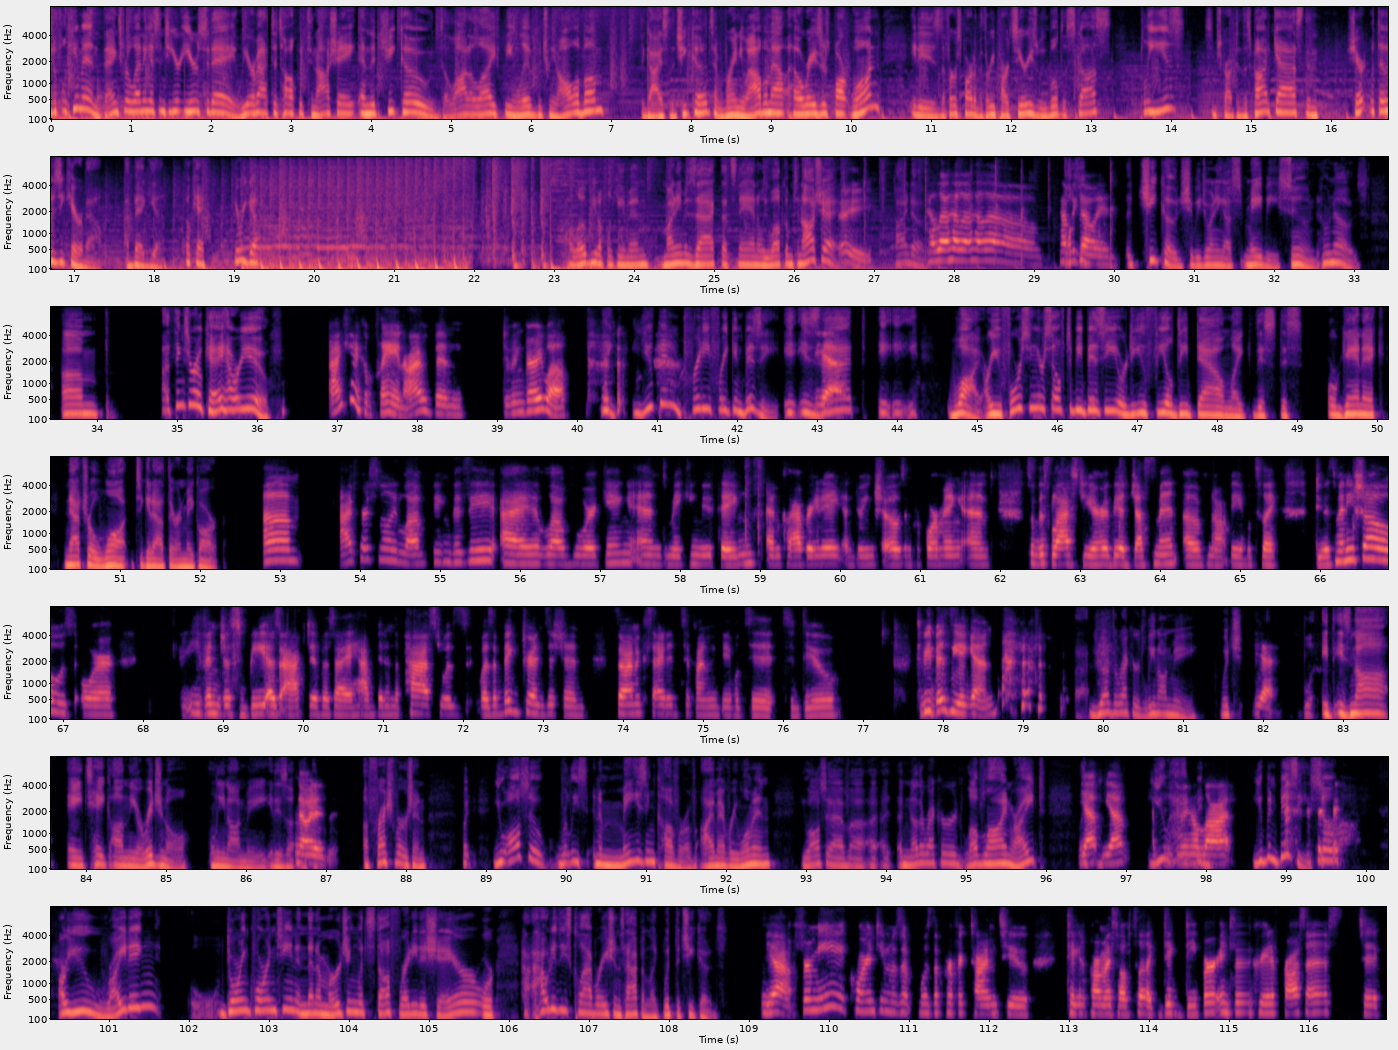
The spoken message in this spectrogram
beautiful human. Thanks for letting us into your ears today. We are about to talk with Tinashe and the Cheat Codes. A lot of life being lived between all of them. The guys of the Cheat Codes have a brand new album out, Hellraisers Part 1. It is the first part of a three part series we will discuss. Please subscribe to this podcast and share it with those you care about. I beg you. Okay, here we go. Hello, beautiful human. My name is Zach. That's Dan, and we welcome Tinashe. Hey. Kind of. Hello, hello, hello. How's Also- it going? Cheat code should be joining us maybe soon. Who knows? Um, uh, things are okay. How are you? I can't complain. I've been doing very well. Hey, you've been pretty freaking busy. Is Yeah. that why? Are you forcing yourself to be busy, or do you feel deep down like this this organic, natural want to get out there and make art? Um, I personally love being busy. I love working and making new things and collaborating and doing shows and performing. And so this last year, the adjustment of not being able to like do as many shows or even just be as active as I have been in the past was was a big transition. So I'm excited to finally be able to to do to be busy again. You have the record "Lean on Me," which yes. It is not a take on the original "Lean on Me." It is a No, it isn't. a fresh version. But you also released an amazing cover of "I'm Every Woman." You also have uh, a, another record, "Love Line," right? Like, Yep, yep. I've You have doing a been- lot. You've been busy. So, are you writing during quarantine and then emerging with stuff ready to share, or how, how do these collaborations happen? Like with the cheat codes? Yeah, for me, quarantine was a was the perfect time to take it upon myself to like dig deeper into the creative process, to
